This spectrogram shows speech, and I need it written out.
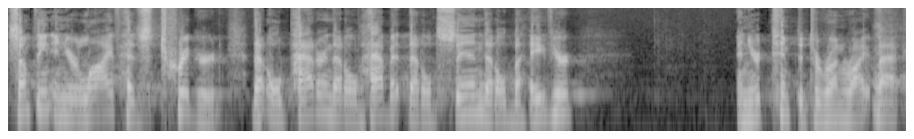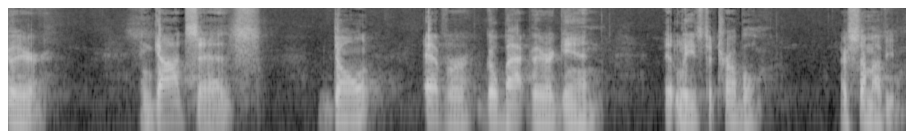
Something in your life has triggered that old pattern, that old habit, that old sin, that old behavior. And you're tempted to run right back there. And God says, don't ever go back there again. It leads to trouble. There's some of you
